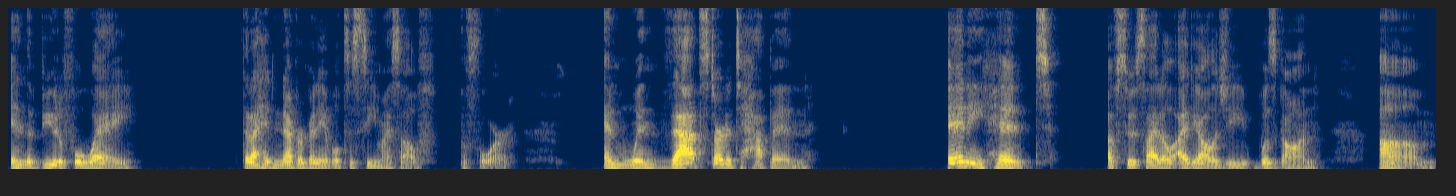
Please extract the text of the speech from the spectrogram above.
in the beautiful way that I had never been able to see myself before. And when that started to happen, any hint of suicidal ideology was gone. Um,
